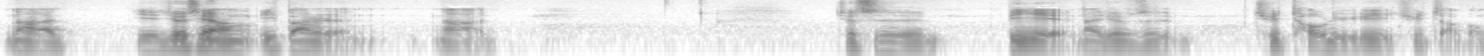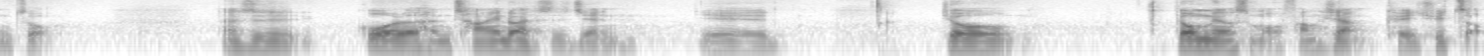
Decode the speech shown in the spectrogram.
那也就像一般人，那就是毕业，那就是去投履历去找工作。但是过了很长一段时间，也就都没有什么方向可以去走，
